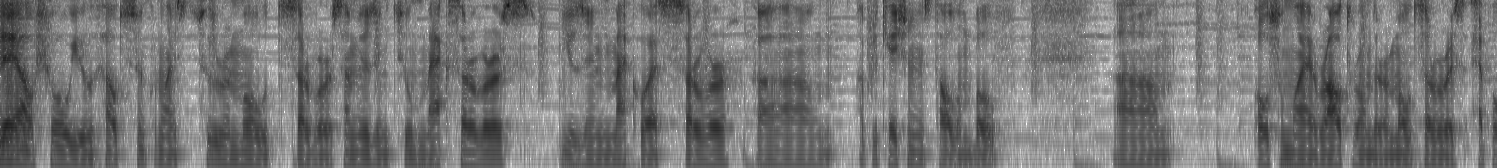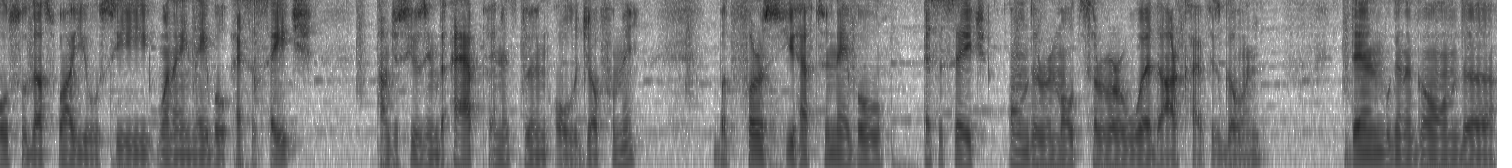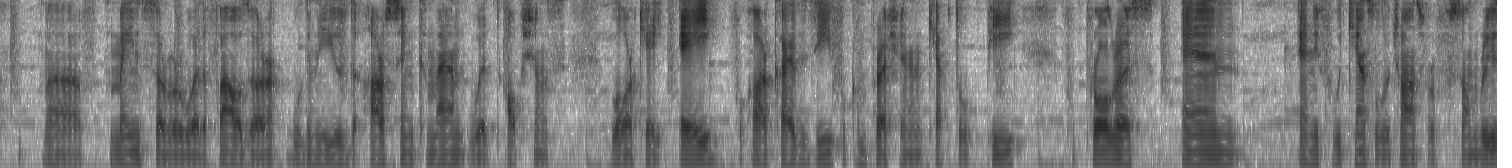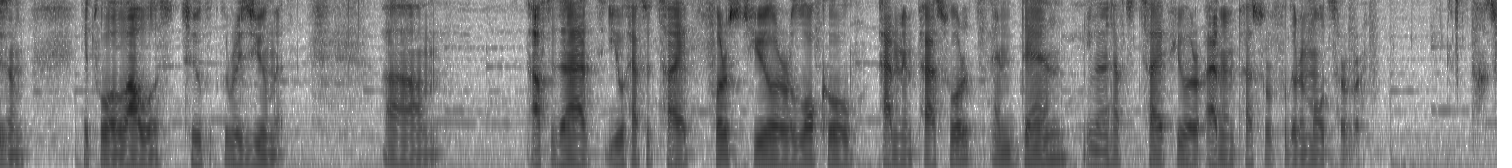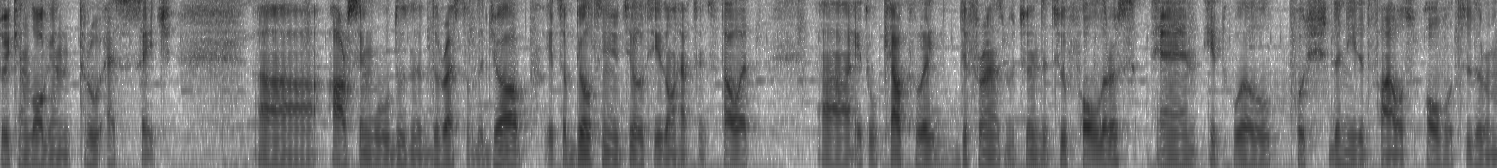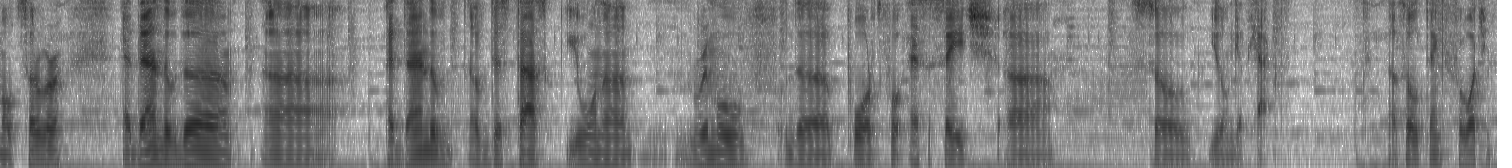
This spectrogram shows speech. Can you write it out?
Today I'll show you how to synchronize two remote servers. I'm using two Mac servers using macOS server um, application installed on both. Um, also my router on the remote server is Apple so that's why you'll see when I enable SSH I'm just using the app and it's doing all the job for me. But first you have to enable SSH on the remote server where the archive is going then we're gonna go on the uh, main server where the files are. We're gonna use the rsync command with options lowercase a for archive z for compression and capital p for progress. And and if we cancel the transfer for some reason it will allow us to resume it. Um, after that you have to type first your local admin password and then you're gonna have to type your admin password for the remote server so you can log in through SSH. Uh, rsync will do the, the, rest of the job. It's a built-in utility, you don't have to install it. Uh, it will calculate the difference between the two folders and it will push the needed files over to the remote server. At the end of the uh, at the end of, of this task you want to remove the port for SSH uh, so you don't get hacked. That's all, thank you for watching.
